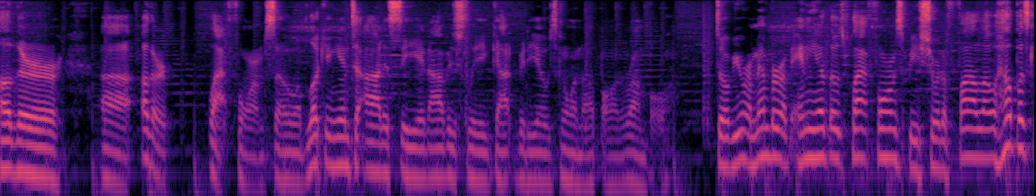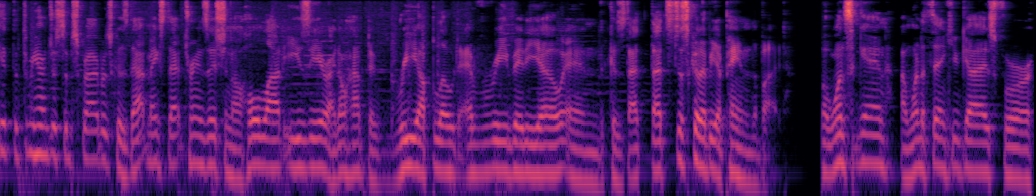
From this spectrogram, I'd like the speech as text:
other uh, other platforms. So I'm looking into Odysee and obviously got videos going up on Rumble. So if you're a member of any of those platforms, be sure to follow. Help us get to 300 subscribers because that makes that transition a whole lot easier. I don't have to re-upload every video and because that, that's just going to be a pain in the butt. But once again, I want to thank you guys for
